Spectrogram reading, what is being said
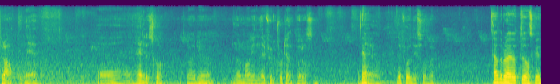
prate ned uh, LSK når, eh, når man vinner fullt fortjent på Åråsen. Det, det får jo de stå for. Ja, det ble jo et ganske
